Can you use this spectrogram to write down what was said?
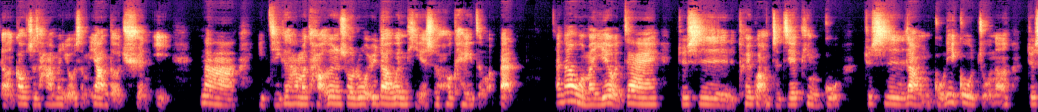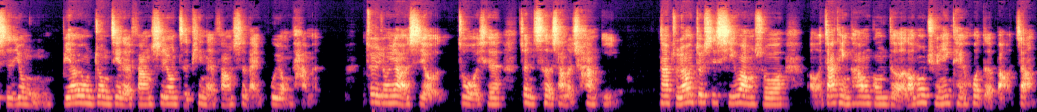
呃，告知他们有什么样的权益，那以及跟他们讨论说，如果遇到问题的时候可以怎么办。那当然，我们也有在就是推广直接聘雇，就是让鼓励雇主呢，就是用不要用中介的方式，用直聘的方式来雇佣他们。最重要的是有做一些政策上的倡议。那主要就是希望说，呃，家庭看护工的劳动权益可以获得保障，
